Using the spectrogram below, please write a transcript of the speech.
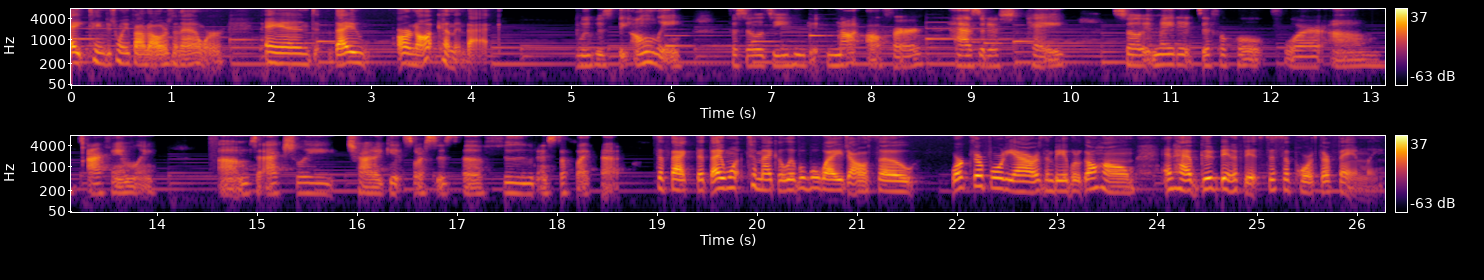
18 to $25 an hour, and they are not coming back. We was the only facility who did not offer hazardous pay So it made it difficult for um, our family um, to actually try to get sources of food and stuff like that. The fact that they want to make a livable wage also, work their 40 hours and be able to go home and have good benefits to support their family.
